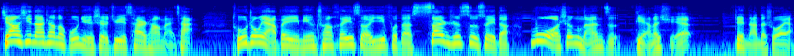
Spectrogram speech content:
江西南昌的胡女士去菜市场买菜，途中呀被一名穿黑色衣服的三十四岁的陌生男子点了穴。这男的说呀：“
